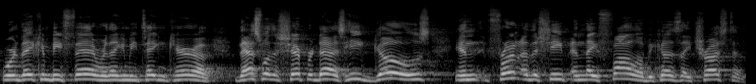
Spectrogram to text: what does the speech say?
where they can be fed, where they can be taken care of. That's what the shepherd does. He goes in front of the sheep and they follow because they trust him.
